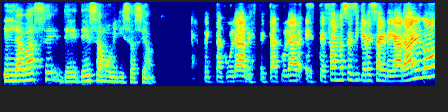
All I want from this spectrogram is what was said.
en la base de, esa movilización. Espectacular, espectacular. Estefan, no sé si quieres agregar algo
